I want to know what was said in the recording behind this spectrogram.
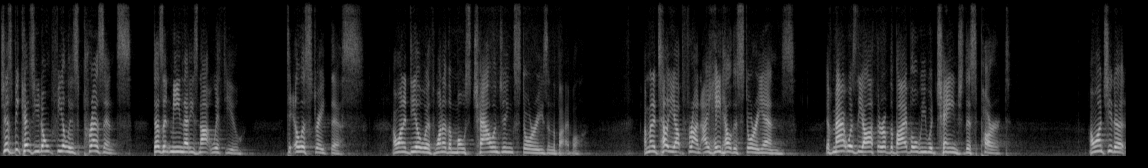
Just because you don't feel his presence doesn't mean that he's not with you. To illustrate this, I want to deal with one of the most challenging stories in the Bible. I'm going to tell you up front, I hate how this story ends. If Matt was the author of the Bible, we would change this part. I want you to,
